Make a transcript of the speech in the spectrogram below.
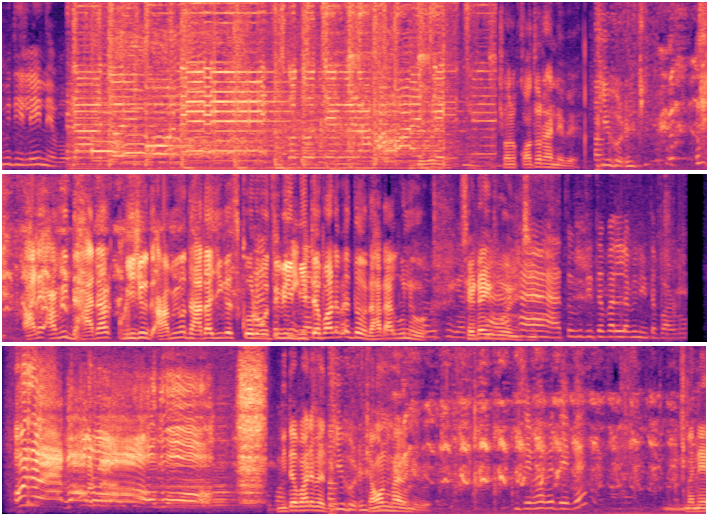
তুমি দিলেই নেব। চলো কতটা নেবে? আরে আমি দাদা কিছু আমিও দাদা জিজ্ঞেস করব আচ্ছা, তুমি নিতে পারবে তো দাদাগুলো আচ্ছা, সেটাই হ্যাঁ, বলছি। হ্যাঁ হ্যাঁ তুমি দিতে পারলে আমি নিতে পারব। নিতে পারবে তো? কেমন ভাবে নেবে? যেভাবে দেবে। মানে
